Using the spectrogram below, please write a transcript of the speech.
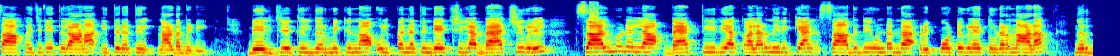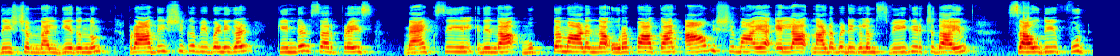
സാഹചര്യത്തിലാണ് ഇത്തരത്തിൽ നടപടി. ബെൽജിയത്തിൽ നിർമ്മിക്കുന്ന ഉൽപ്പന്നത്തിന്റെ ചില ബാച്ചുകളിൽ സാൽമൊണെല്ല ബാക്ടീരിയ കലർന്നിരിക്കാൻ സാധ്യതയുണ്ടെന്ന റിപ്പോർട്ടുകളെ തുടർന്നാണ് നിർദ്ദേശം നൽകിയതെന്നും പ്രാദേശിക വിപണികൾ കിൻഡർ സർപ്രൈസ് മാക്സിയിൽ നിന്ന് മുക്തമാണെന്ന് ഉറപ്പാക്കാൻ ആവശ്യമായ എല്ലാ നടപടികളും സ്വീകരിച്ചതായും Saudi food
